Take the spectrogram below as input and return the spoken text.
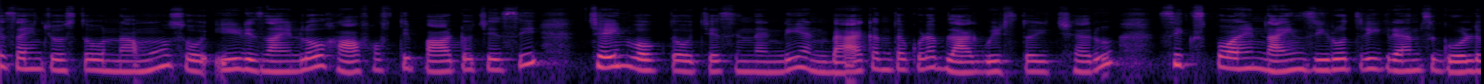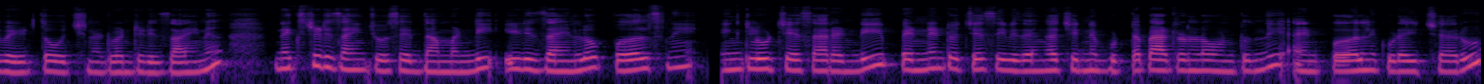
డిజైన్ చూస్తూ ఉన్నాము. సో ఈ డిజైన్లో హాఫ్ ఆఫ్ ది పార్ట్ వచ్చేసి చైన్ వర్క్తో వచ్చేసిందండి. అండ్ బ్యాక్ అంతా కూడా బ్లాక్ బీడ్స్తో ఇచ్చారు. Six point nine zero three grams gold వెయిట్తో వచ్చినటువంటి డిజైన్. నెక్స్ట్ డిజైన్ చూసేద్దామండి. ఈ డిజైన్లో పర్ల్స్ని ఇంక్లూడ్ చేశారండి. పెండెంట్ వచ్చేసి ఈ విధంగా చిన్న బుట్ట ప్యాటర్న్లో ఉంటుంది. అండ్ పర్ల్ని కూడా ఇచ్చారు.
